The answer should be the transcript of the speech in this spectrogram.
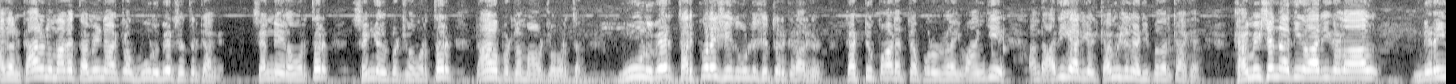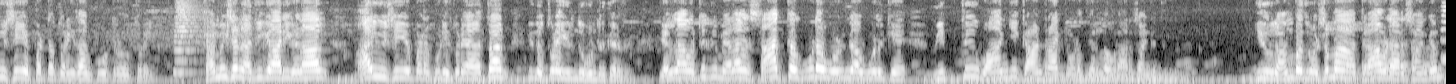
அதன் காரணமாக தமிழ்நாட்டில் மூணு பேர் செத்துருக்காங்க. சென்னையில் ஒருத்தர் செங்கல்பட்டில் ஒருத்தர் நாகப்பட்டினம் மாவட்டத்தில் ஒருத்தர். மூணு பேர் தற்கொலை செய்து கொண்டு செத்திருக்கிறார்கள். கட்டுப்பாடற்ற பொருள்களை வாங்கி அந்த அதிகாரிகள் கமிஷன் அடிப்பதற்காக. கமிஷன் அதிகாரிகளால் நிறைவு செய்யப்பட்ட துறை தான் கூட்டுறவுத்துறை கமிஷன் அதிகாரிகளால் ஆய்வு செய்யப்படக்கூடிய துறையாகத்தான் இந்த துறை இருந்து கொண்டிருக்கிறது. எல்லாவற்றுக்கும் மேலாக சாக்க கூட ஒழுங்காக உங்களுக்கு விற்று வாங்கி கான்ட்ராக்டோட தெரியல ஒரு அரசாங்கத்துக்கு. இது ஒரு ஐம்பது வருஷமாக திராவிட அரசாங்கம்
